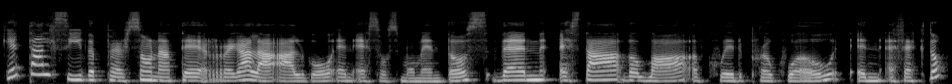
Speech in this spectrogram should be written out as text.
¿Qué tal si the persona te regala algo en esos momentos? Then está the law of quid pro quo in efecto?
